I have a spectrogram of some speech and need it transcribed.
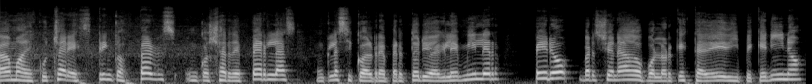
Acabamos de escuchar es String of Pearls, un collar de perlas, un clásico del repertorio de Glenn Miller, pero versionado por la orquesta de Eddie Pequenino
